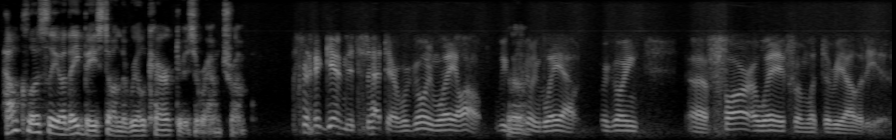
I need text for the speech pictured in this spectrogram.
How closely are they based on the real characters around Trump? Again, it's satire. We're going way out. We're uh. going way out. We're going uh, far away from what the reality is,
